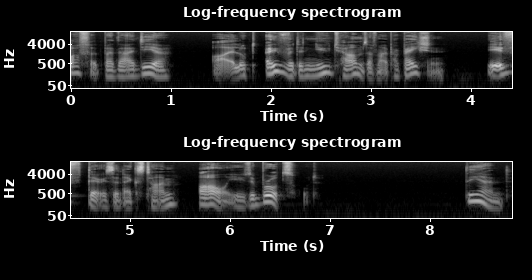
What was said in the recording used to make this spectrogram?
offered by the idea. I looked over the new terms of my probation. If there is a next time, I'll use a broadsword. The end.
